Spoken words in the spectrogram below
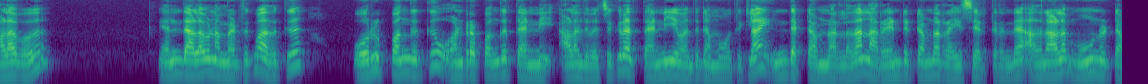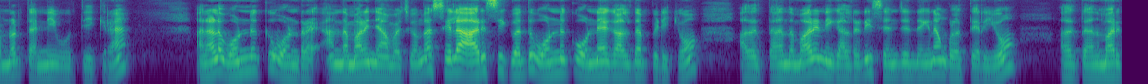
அளவு எந்த அளவு நம்ம எடுத்துக்கோ அதுக்கு ஒரு பங்குக்கு ஒன்றரை பங்கு தண்ணி அளந்து வச்சுக்கிற தண்ணியை வந்து நம்ம ஊற்றிக்கலாம் இந்த டம்ளரில் தான் நான் ரெண்டு டம்ளர் ரைஸ் எடுத்திருந்தேன். அதனால் மூணு டம்ளர் தண்ணி ஊற்றிக்கிறேன் அதனால் ஒன்றுக்கு ஒன்றரை. அந்த மாதிரி ஞாபகம் வச்சுக்கோங்க. சில அரிசிக்கு வந்து ஒன்றுக்கு ஒன்றே கால் தான் பிடிக்கும். அதுக்கு தகுந்த மாதிரி நீங்கள் ஆல்ரெடி செஞ்சுருந்தீங்கன்னா உங்களுக்கு தெரியும். அதுக்கு தகுந்த மாதிரி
